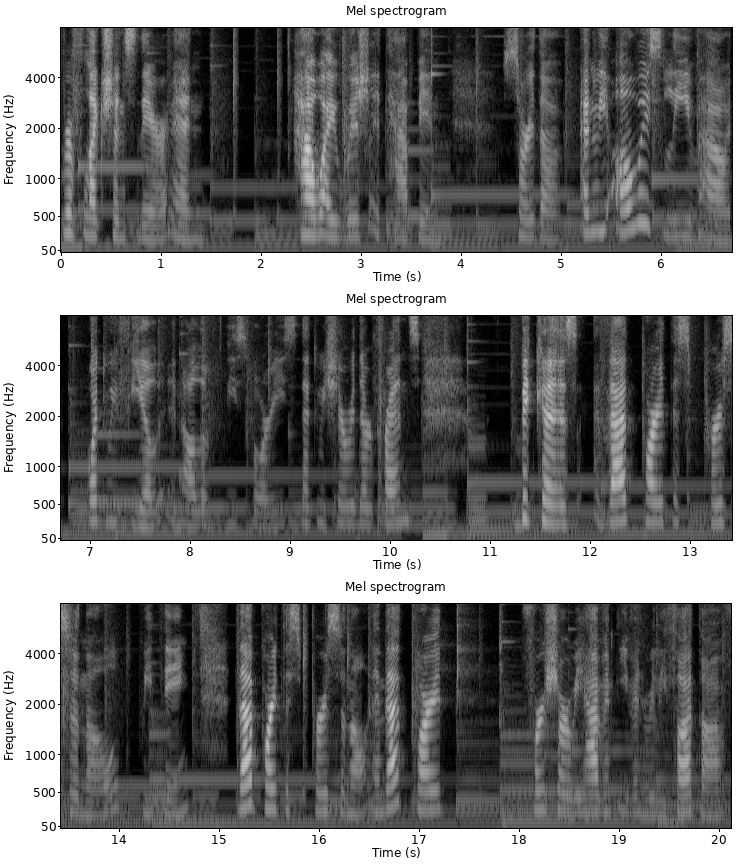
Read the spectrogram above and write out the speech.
reflections there and how I wish it happened sort of. And we always leave out what we feel in all of these stories that we share with our friends because that part is personal, we think. That part is personal. And that part, for sure, we haven't even really thought of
